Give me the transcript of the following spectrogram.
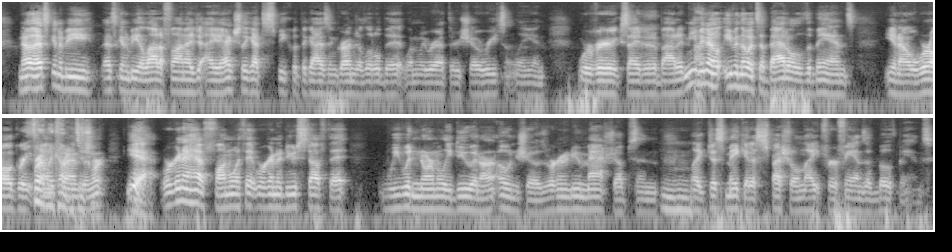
no, that's gonna be that's gonna be a lot of fun. I, I actually got to speak with the guys in Grunge a little bit when we were at their show recently, and we're very excited about it. And even though even though it's a Battle of the Bands, you know, we're all great Friendly friends, and we're yeah, we're gonna have fun with it. We're gonna do stuff that we wouldn't normally do in our own shows. We're gonna do mashups and Mm-hmm. like just make it a special night for fans of both bands.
